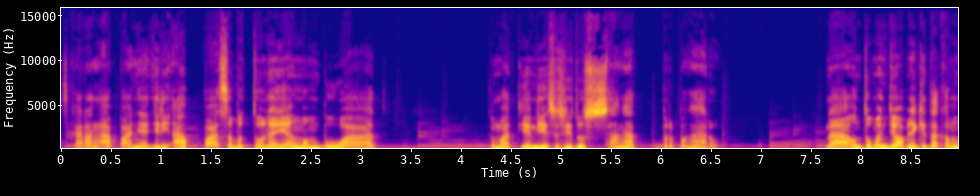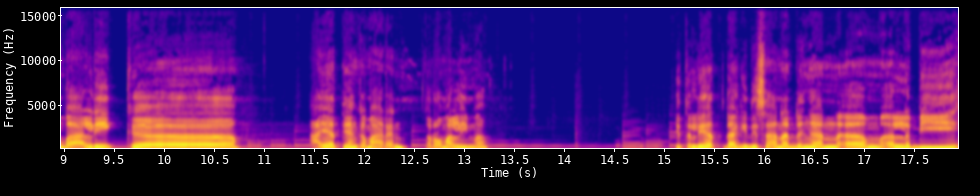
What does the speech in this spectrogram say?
sekarang apanya. Jadi apa sebetulnya yang membuat kematian Yesus itu sangat berpengaruh? Nah, untuk menjawabnya kita kembali ke ayat yang kemarin, Roma 5 kita lihat lagi di sana dengan um, lebih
